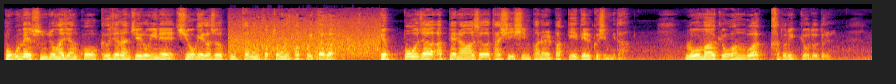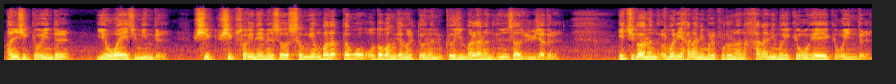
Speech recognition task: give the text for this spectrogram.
복음에 순종하지 않고 거절한 죄로 인해 지옥에 가서 불타는 고통을 받고 있다가 백보자 앞에 나와서 다시 심판을 받게 될 것입니다. 로마 교황과 카톨릭 교도들, 안식 교인들, 여호와의 증인들, 휙휙 소리 내면서 성령 받았다고 오도방정을 떠는 거짓말하는 은사주의자들, 잊지도 않은 어머니 하나님을 부르는 하나님의 교회의 교인들,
